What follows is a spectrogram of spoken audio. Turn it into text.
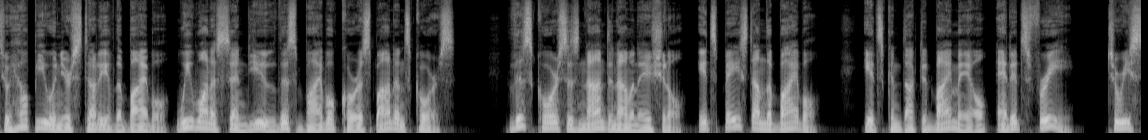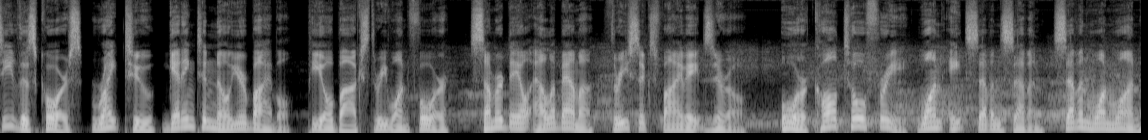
To help you in your study of the Bible, we want to send you this Bible correspondence course. This course is non denominational, it's based on the Bible. It's conducted by mail, and it's free. To receive this course, write to Getting to Know Your Bible, P.O. Box 314, Summerdale, Alabama 36580, or call toll free 1 877 711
